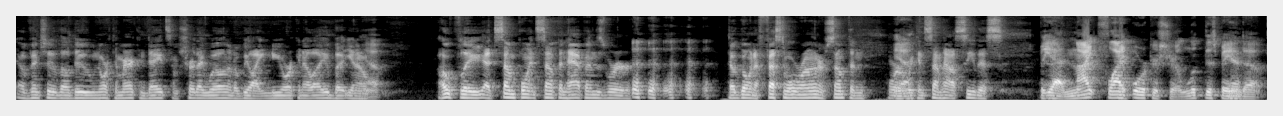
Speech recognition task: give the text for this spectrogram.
eventually they'll do North American dates. I'm sure they will, and it'll be like New York and LA. But you know, Yeah. hopefully at some point something happens where they'll go on a festival run or something where Yeah. we can somehow see this. But yeah, Night Flight Orchestra. Look this band up.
